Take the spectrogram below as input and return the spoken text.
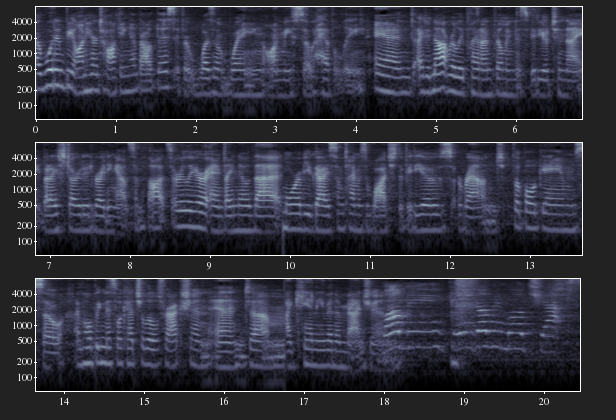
I wouldn't be on here talking about this if it wasn't weighing on me so heavily. And I did not really plan on filming this video tonight, but I started writing out some thoughts earlier and I know that more of you guys sometimes watch the videos around football games, so I'm hoping this will catch a little traction and um, I can't even imagine. Mommy, can you get me more chips?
